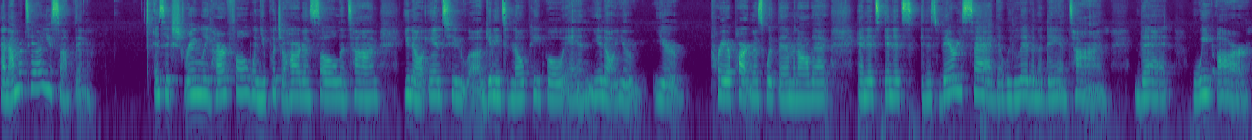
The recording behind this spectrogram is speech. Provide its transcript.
And I'm going to tell you something. It's extremely hurtful when you put your heart and soul and time you know, into uh, getting to know people and, you know, your, your prayer partners with them and all that. And it's, and it's, and it's very sad that we live in a day and time that we are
